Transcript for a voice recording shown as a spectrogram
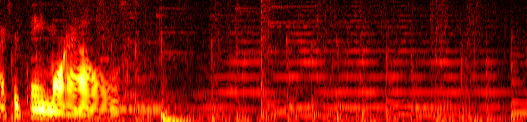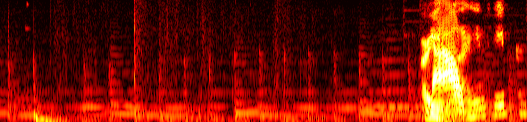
I should tame more owls. Are you lagging, Taper?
